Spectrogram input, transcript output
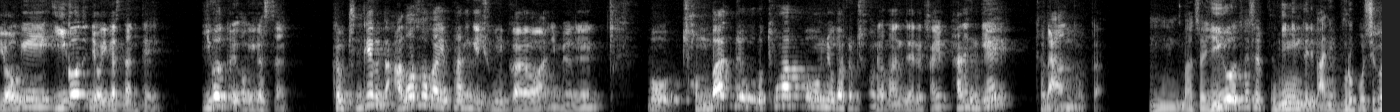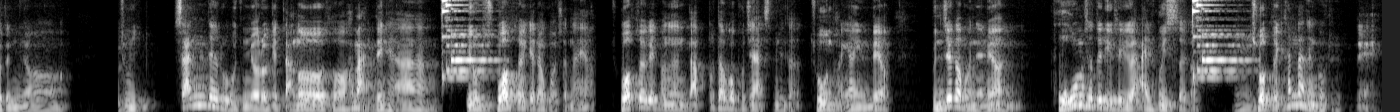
여기 이거는 여기가 싼데 이것도 여기가 싸요. 그럼 두 개로 나눠서 가입하는 게 좋을까요? 아니면은 뭐 전반적으로 통합보험료가 좀 저렴한 데를 가입하는 게 더 나은 걸까요? 음, 맞아. 이거 사실 고객님들이 많이 물어보시거든요. 좀 싼 데로 좀 여러 개 나눠서 하면 안 되냐. 이걸 조합 설계라고 하잖아요. 조합 설계 저는 나쁘다고 보진 않습니다. 좋은 방향인데요. 문제가 뭐냐면 보험사들이 요새 이걸 알고 있어요. 음. 조합 설계 한다는 거를. 네.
